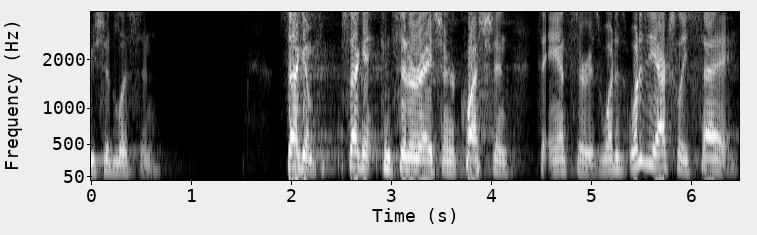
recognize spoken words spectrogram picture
We should listen. Second, second consideration or question to answer is what, is what does he actually say?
